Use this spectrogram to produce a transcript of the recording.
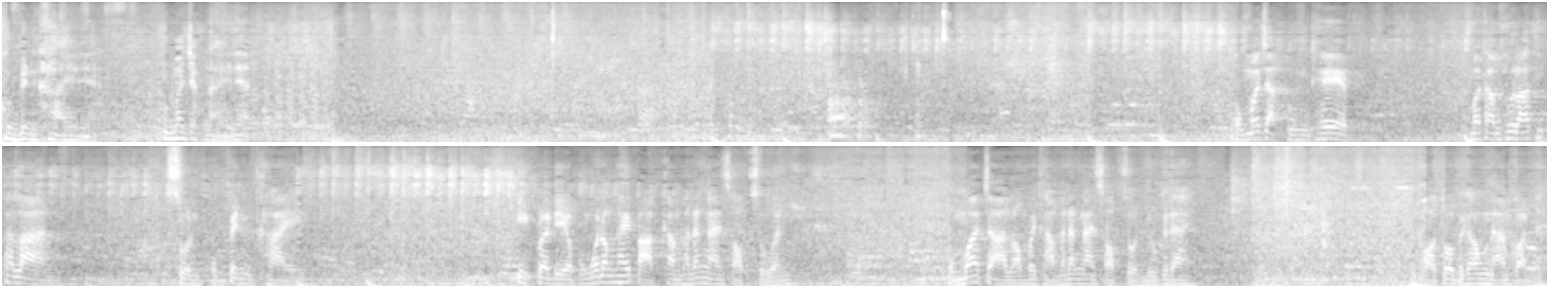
คุณเป็นใครเนี่ย คุณมาจากไหนเนี่ย ผมมาจากกรุงเทพ มาทำธุระที่พระลาน ส่วนผมเป็นใคร อีกประเดี๋ยวผมก็ต้องให้ปากคำพนักงานสอบสวน ผมว่าจ่าลองไปถามพนักงานสอบสวนดูก็ได้ ผมขอตัวไปเข้าห้องน้ำก่อนนะ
